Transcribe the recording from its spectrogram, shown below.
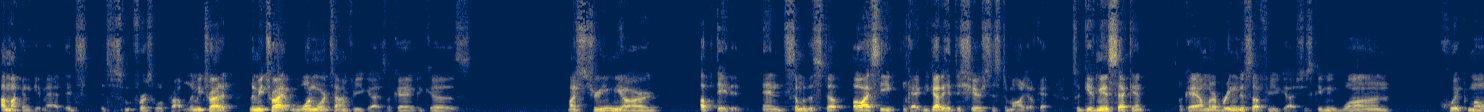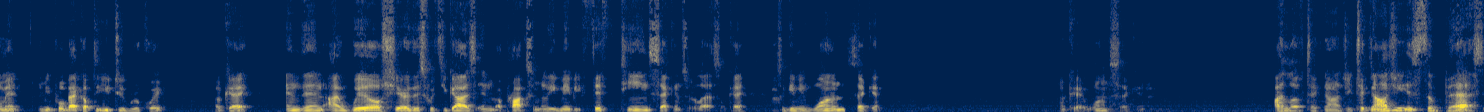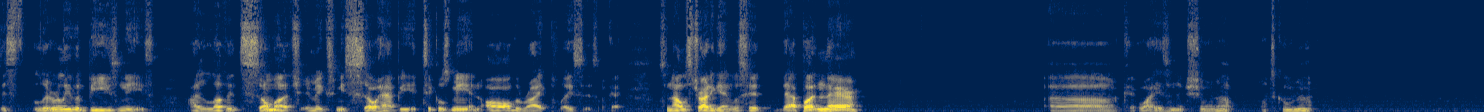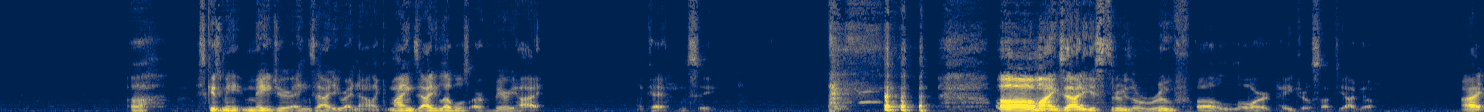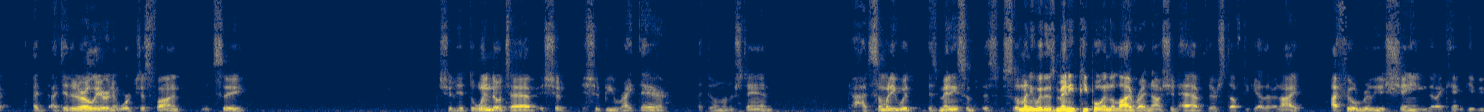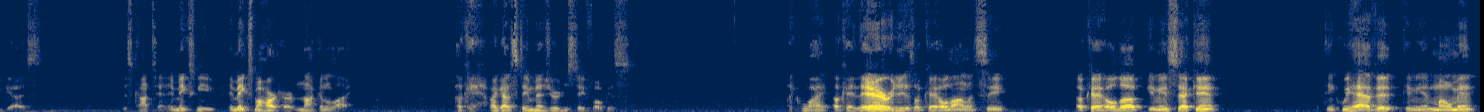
I'm not to get mad. It's it's a first world problem. Let me try to let me try it one more time for you guys, okay? Because my StreamYard updated and some of the stuff. Oh, I see. Okay, you got to hit the share system audio. Okay, so give me a second. Okay, I'm gonna bring this up for you guys. Just give me one quick moment. Let me pull back up to YouTube real quick. Okay, and then I will share this with you guys in approximately maybe 15 seconds or less. Okay, so give me one second. Okay, one second. I love technology. Technology is the best. It's literally the bee's knees. I love it so much. It makes me so happy. It tickles me in all the right places. Okay. So now let's try it again. Let's hit that button there. Uh, okay. Why isn't it showing up? What's going on? Uh, this gives me major anxiety right now. Like my anxiety levels are very high. Okay. Let's see. Oh, my anxiety is through the roof. Oh, Lord, Pedro Santiago. All right. I, I did it earlier and it worked just fine. Let's see. Should hit the window tab. It should it should be right there. I don't understand. God, somebody with as many somebody with as many people in the live right now should have their stuff together. And I I feel really ashamed that I can't give you guys this content. It makes me it makes my heart hurt. I'm not gonna lie okay, I got to stay measured and stay focused. Like, why? Okay, there it is. Okay, hold on. Let's see. Okay, hold up. Give me a second. Think we have it. Give me a moment.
